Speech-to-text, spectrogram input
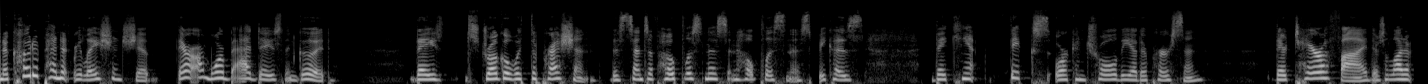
In a codependent relationship, there are more bad days than good. They struggle with depression, the sense of hopelessness and hopelessness because they can't fix or control the other person. They're terrified. There's a lot of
